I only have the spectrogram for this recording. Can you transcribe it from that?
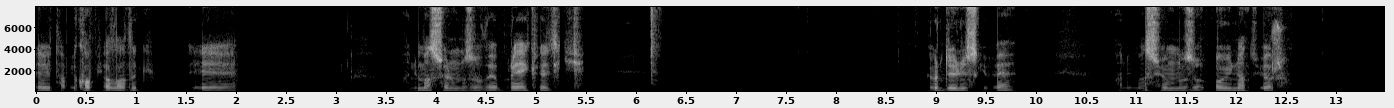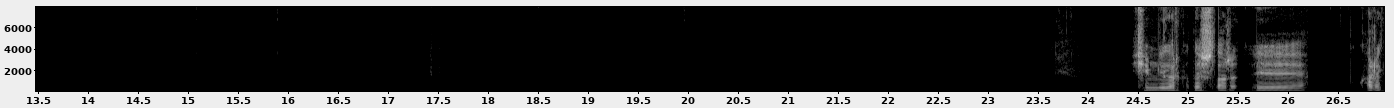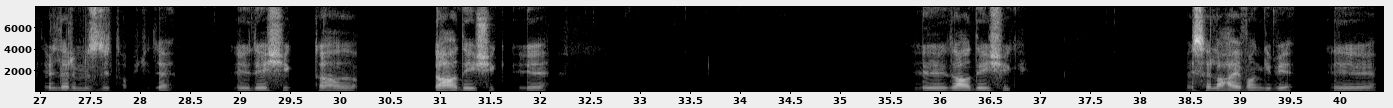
Ee, tabii kopyaladık ee, animasyonumuzu ve buraya ekledik. Gördüğünüz gibi animasyonumuzu oynatıyor. Şimdi arkadaşlar eee, bu karakterlerimizi tabii ki de eee, değişik daha daha değişik eee, daha değişik mesela hayvan gibi eee,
